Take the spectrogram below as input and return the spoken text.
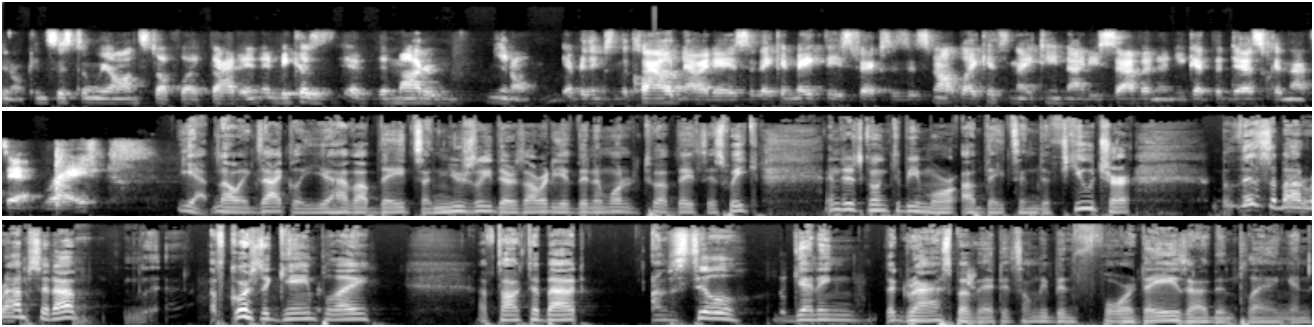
you know consistently on stuff like that and, and because the modern you know everything's in the cloud nowadays so they can make these fixes it's not like it's 1997 and you get the disc and that's it right yeah, no, exactly. You have updates, and usually there's already been one or two updates this week, and there's going to be more updates in the future. But this about wraps it up. Of course, the gameplay I've talked about. I'm still getting the grasp of it. It's only been four days that I've been playing, and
